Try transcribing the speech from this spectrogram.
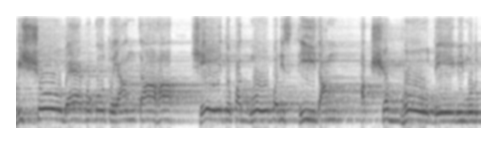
বিশ্বব্যাপকতয়ান্তাহা श्वेतपद्मोपरि स्थिताम् देवी देवीमूर्ध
